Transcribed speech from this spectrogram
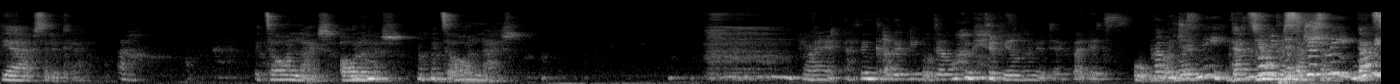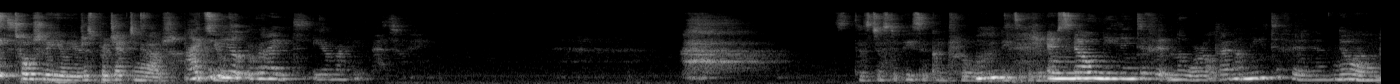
Yeah, absolutely. Ah. It's all light, all of it. It's all light. Right. I think other people don't want me to be a lunatic, but it's Oh, probably well, just me. That's right, your perception. It's just me. That's right. totally you. You're just projecting it out. I could you. be right. You're right. That's right. There's just a piece of control Mhm. that needs a bit of. And no needing to fit in the world. I don't need to fit in. No,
